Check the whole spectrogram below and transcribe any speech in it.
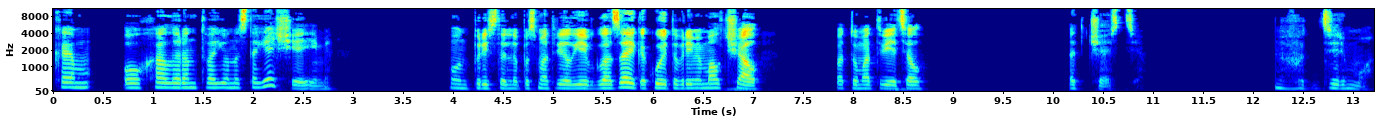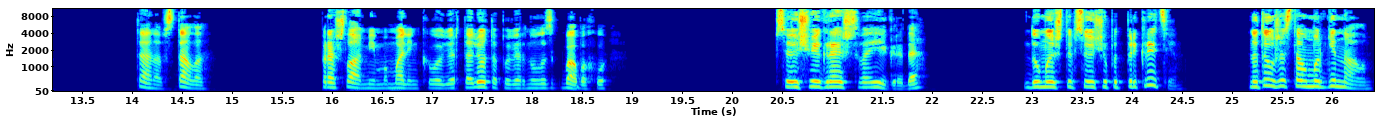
Кэм «О, Халлоран, твое настоящее имя?» Он пристально посмотрел ей в глаза и какое-то время молчал. Потом ответил. «Отчасти». Вот дерьмо. Тана встала, прошла мимо маленького вертолета, повернулась к бабаху. «Все еще играешь в свои игры, да? Думаешь, ты все еще под прикрытием? Но ты уже стал маргиналом.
